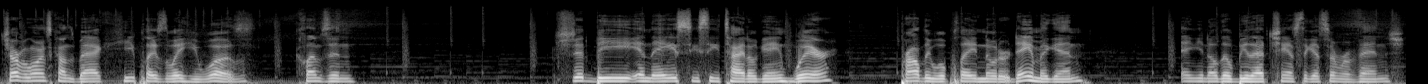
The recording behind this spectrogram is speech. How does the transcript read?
Trevor Lawrence comes back, he plays the way he was. Clemson should be in the ACC title game where probably will play Notre Dame again. And, you know, there'll be that chance to get some revenge.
